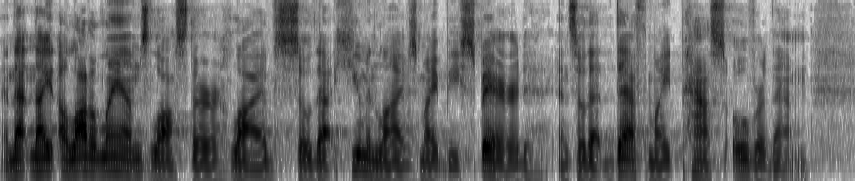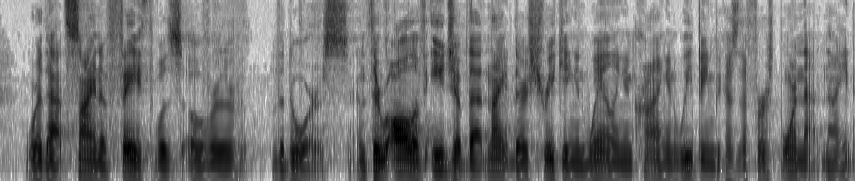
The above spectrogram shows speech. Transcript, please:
and that night, a lot of lambs lost their lives so that human lives might be spared and so that death might pass over them, where that sign of faith was over the doors. And through all of Egypt that night, they're shrieking and wailing and crying and weeping because the firstborn that night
